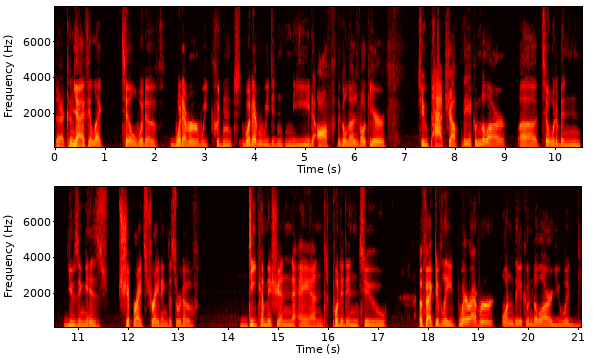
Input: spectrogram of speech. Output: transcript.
yeah, Yeah, I feel like Tyll would have whatever we couldn't, whatever we didn't need off the Golden Age Valkyr to patch up the Akundalar. Uh, Tyll would have been using his shipwrights training to sort of decommission and put it into effectively wherever on the Akundalar you would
